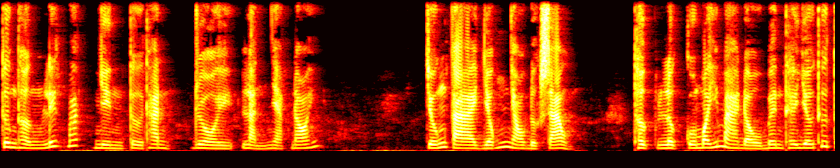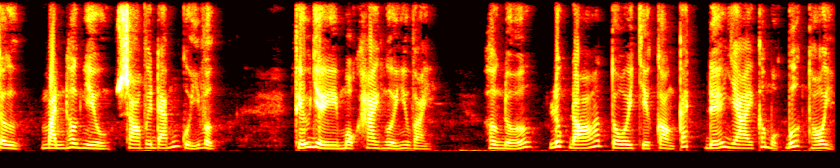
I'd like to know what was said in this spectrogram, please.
Tương thần liếc mắt nhìn từ thanh rồi lạnh nhạt nói. Chúng ta giống nhau được sao? Thực lực của mấy ma đầu bên thế giới thứ tư mạnh hơn nhiều so với đám quỷ vực. Thiếu gì một hai người như vậy. Hơn nữa, lúc đó tôi chỉ còn cách đế giai có một bước thôi.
